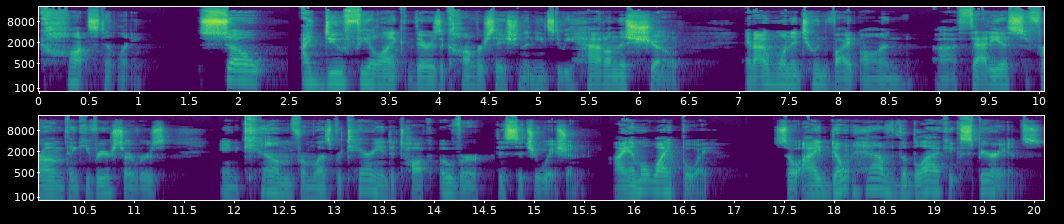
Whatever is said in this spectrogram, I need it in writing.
constantly. So I do feel like there is a conversation that needs to be had on this show. And I wanted to invite on uh, Thaddeus from Thank You for Your Servers and Kim from Lesbertarian to talk over this situation. I am a white boy, so I don't have the black experience,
